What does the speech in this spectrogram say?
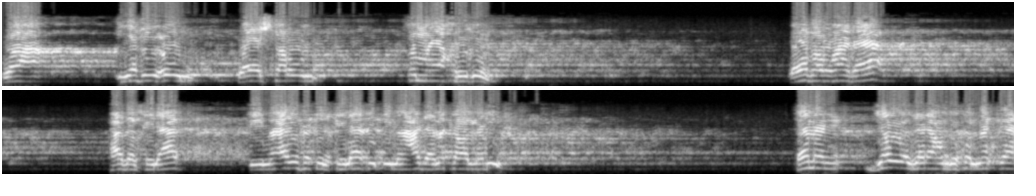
ويبيعون ويشترون ثم يخرجون. ويظهر هذا هذا الخلاف في معرفة الخلاف فيما عدا مكة والمدينة. فمن جوز لهم دخول مكة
